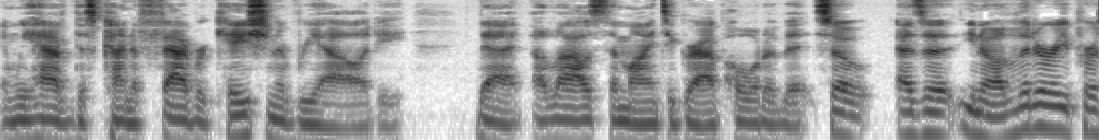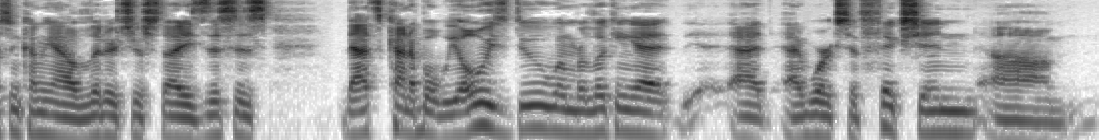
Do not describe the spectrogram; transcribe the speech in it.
and we have this kind of fabrication of reality that allows the mind to grab hold of it. So, as a you know a literary person coming out of literature studies, this is that's kind of what we always do when we're looking at at, at works of fiction. Um,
